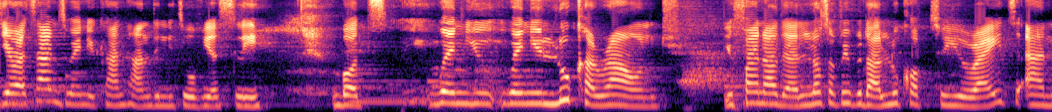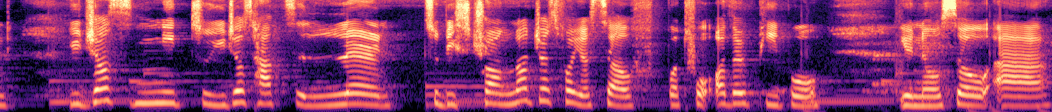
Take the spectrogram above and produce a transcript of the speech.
There are times when you can't handle it obviously. But when you when you look around you find out there are lots of people that look up to you right? And you just need to you just have to learn to be strong not just for yourself but for other people you know? So uh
